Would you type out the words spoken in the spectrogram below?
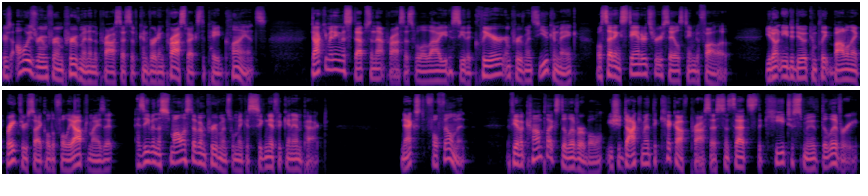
there's always room for improvement in the process of converting prospects to paid clients. Documenting the steps in that process will allow you to see the clear improvements you can make while setting standards for your sales team to follow. You don't need to do a complete bottleneck breakthrough cycle to fully optimize it, as even the smallest of improvements will make a significant impact. Next, fulfillment. If you have a complex deliverable, you should document the kickoff process since that's the key to smooth delivery.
